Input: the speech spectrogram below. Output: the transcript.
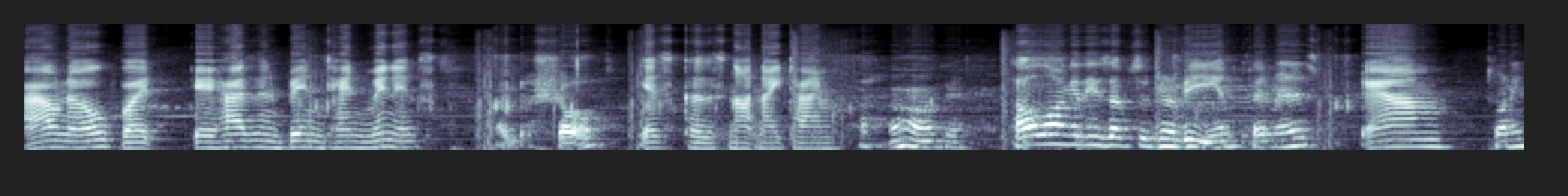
I don't know, but it hasn't been 10 minutes. Are you sure? Yes, because it's not nighttime. Uh, oh, okay. How long are these episodes gonna be, Ian? 10 minutes? Um, 20?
